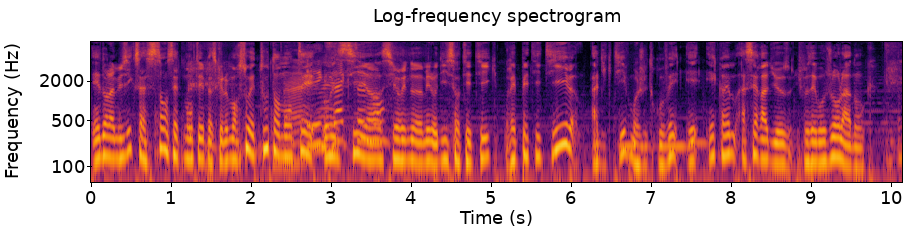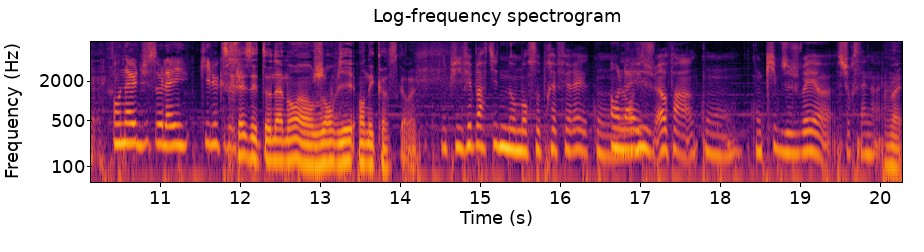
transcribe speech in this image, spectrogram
Et dans la musique, ça sent cette montée parce que le morceau est tout en montée Exactement. aussi hein, sur une mélodie synthétique, répétitive, addictive, moi je l'ai trouvé, et, et quand même assez radieuse. Il faisait beau jour là donc. On a eu du soleil, qui cru Très étonnamment en janvier en Écosse, quand même. Et puis fait partie de nos morceaux préférés qu'on En a envie de live. jouer- enfin qu'on qu'on kiffe de jouer euh, sur scène. ouais. Ouais.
